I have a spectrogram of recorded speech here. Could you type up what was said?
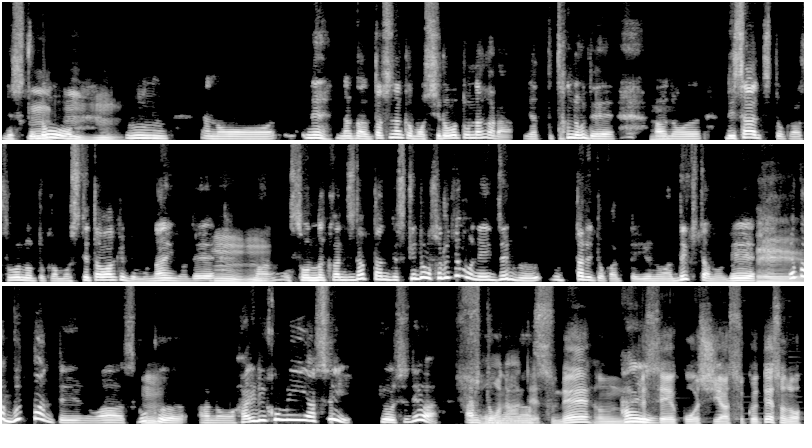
ですけど、うんうんうんうん、あのーね、なんか私なんかもう素人ながらやってたので、うん。あの、リサーチとかそういうのとかもしてたわけでもないので、うんうん。まあ、そんな感じだったんですけど、それでもね、全部売ったりとかっていうのはできたので、やっぱ物販っていうのは、すごく、あの、入り込みやすい業種ではあると思います。そうなんですね。うん。はいで成功しやすくて、その、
